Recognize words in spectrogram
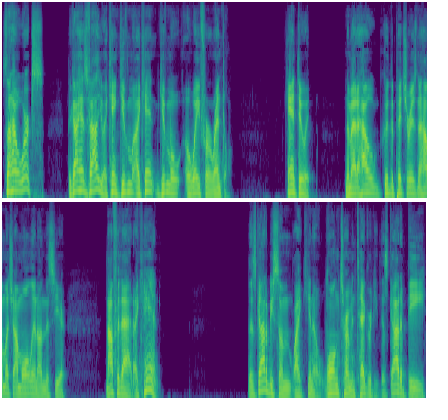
It's not how it works. The guy has value. I can't give him. I can't give him a, away for a rental. Can't do it. No matter how good the pitcher is and how much I'm all in on this year. Not for that. I can't. There's got to be some like, you know, long-term integrity. There's got to be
